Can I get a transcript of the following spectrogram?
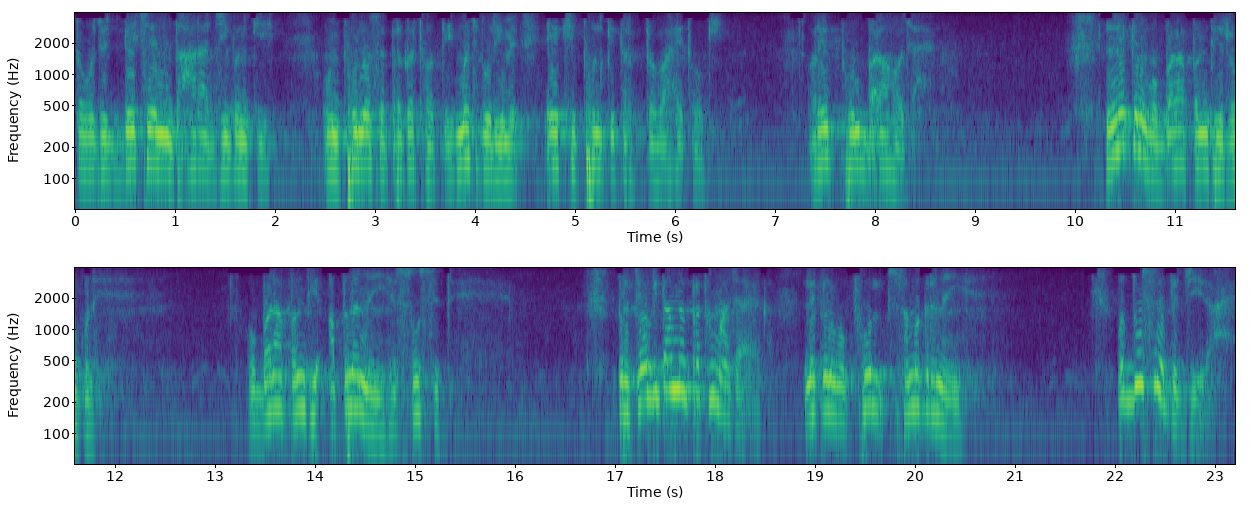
तो वो जो बेचैन धारा जीवन की उन फूलों से प्रकट होती, मजबूरी में एक ही फूल की तरफ़ प्रवाहित होगी और एक फूल बड़ा हो जाएगा। लेकिन वो बड़ापन भी रुग्ण है। वो बड़ापन भी अपना नहीं है, शोषित है। प्रतियोगिता में प्रथम आ जाएगा, लेकिन वो फूल समग्र नहीं है। वो दूसरे पे जी रहा है।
